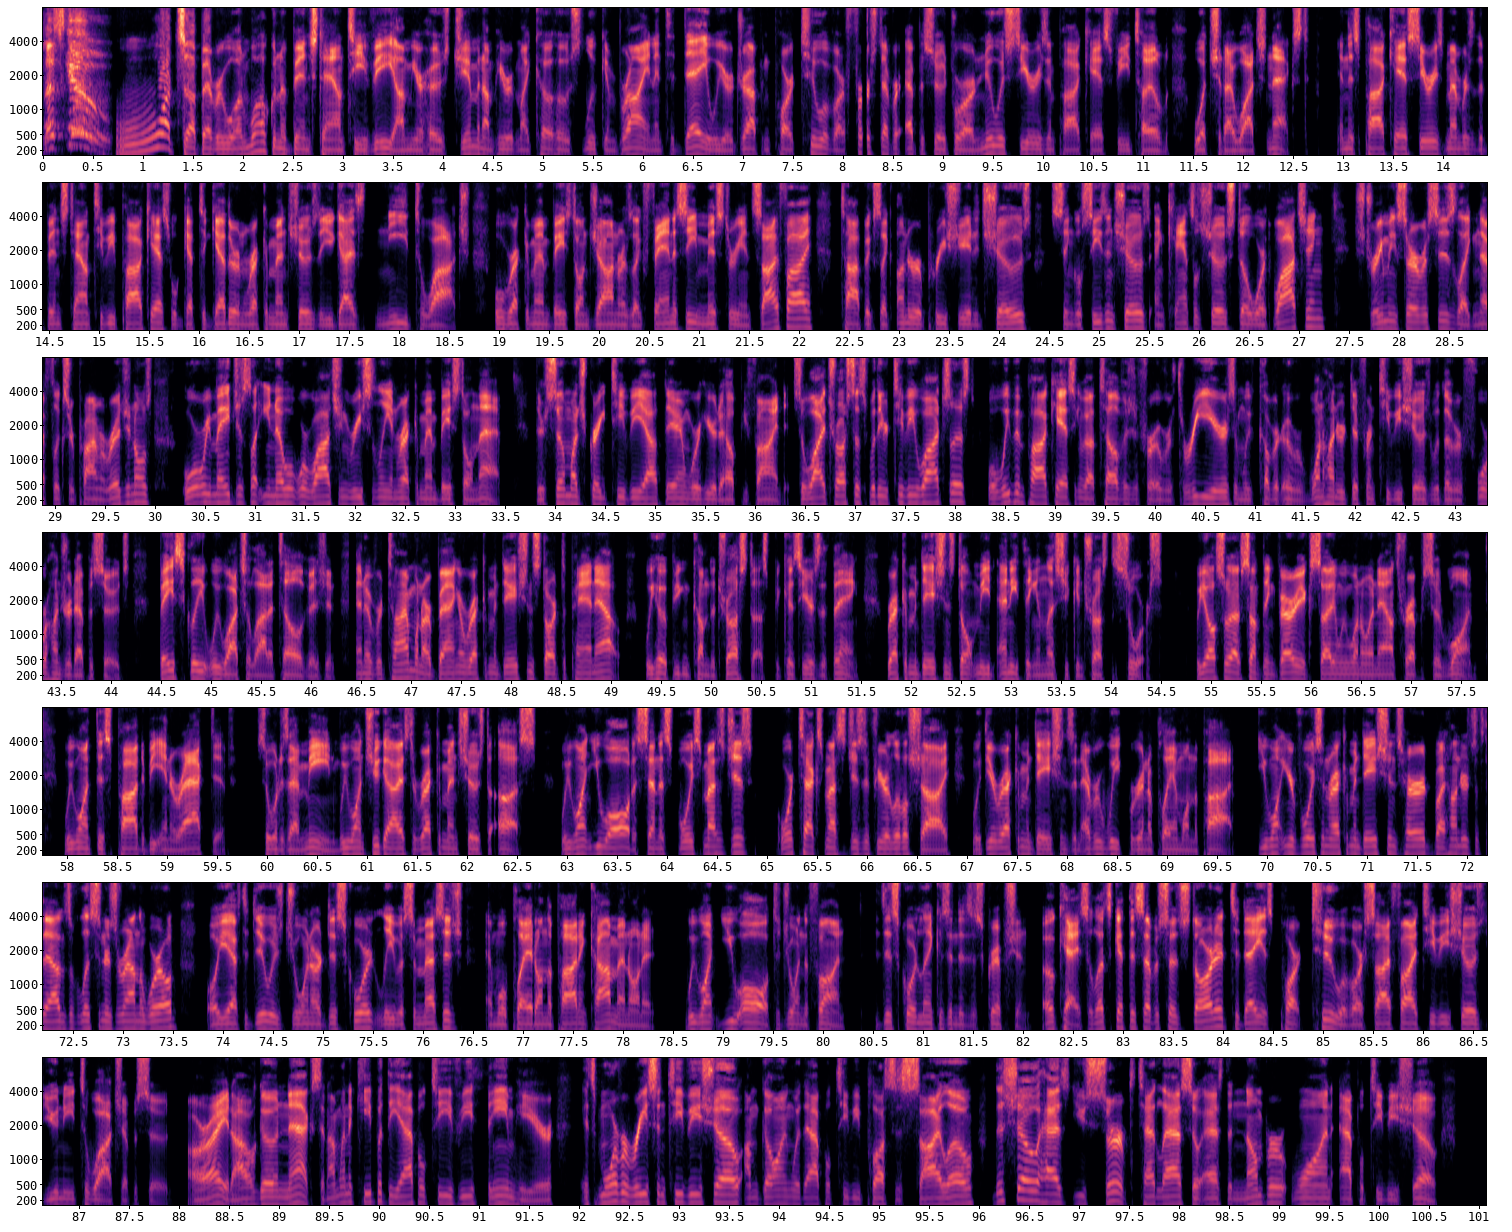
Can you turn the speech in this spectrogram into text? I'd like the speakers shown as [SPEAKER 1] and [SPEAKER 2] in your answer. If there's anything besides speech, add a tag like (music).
[SPEAKER 1] Let's go.
[SPEAKER 2] What's up, everyone? Welcome to Bingetown TV. I'm your host, Jim, and I'm here with my co hosts, Luke and Brian. And today we are dropping part two of our first ever episode for our newest series and podcast feed titled What Should I Watch Next? In this podcast series, members of the Bingetown TV podcast will get together and recommend shows that you guys need to watch. We'll recommend based on genres like fantasy, mystery, and sci fi, topics like underappreciated shows, single season shows, and canceled shows still worth watching, streaming services like Netflix or Prime Originals, or we may just let you know what we're watching recently and recommend based on that. There's so much great TV out there, and we're here to help you find it. So, why trust us with your TV watch list? Well, we've been podcasting about television for over three years, and we've covered over 100 different TV shows with over 400 episodes. Basically, we watch a lot of television. And over time, when our banger recommendations start to pan out, we hope you can come to trust us because here's the thing recommendations don't mean anything unless you can trust the source. We also have something very exciting we want to announce for episode one. We want this pod to be interactive. So, what does that mean? We want you guys to recommend shows to us. We want you all to send us voice messages or text messages if you're a little shy with your recommendations, and every week we're going to play them on the pod. You want your voice and recommendations heard by hundreds of thousands of listeners around the world? All you have to do is join our Discord, leave us a message, and we'll play it on the pod and comment on it. We want you all to join the fun. The Discord link is in the description. Okay, so let's get this episode started. Today is part two of our sci fi TV shows you need to watch episode. All right, I'll go next, and I'm going to keep with the Apple TV theme here. It's more of a recent TV show. I'm going with Apple TV Plus's Silo. This show has usurped Ted Lasso as the number one Apple TV show.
